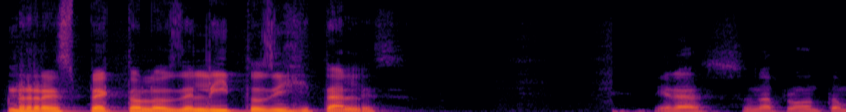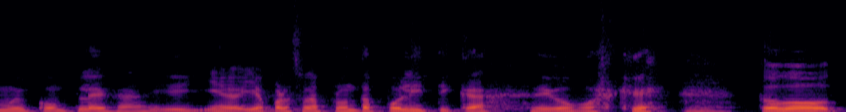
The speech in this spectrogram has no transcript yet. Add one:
respecto a los delitos digitales? Mira, es una pregunta muy compleja y, aparte es una pregunta política, digo, porque todo,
